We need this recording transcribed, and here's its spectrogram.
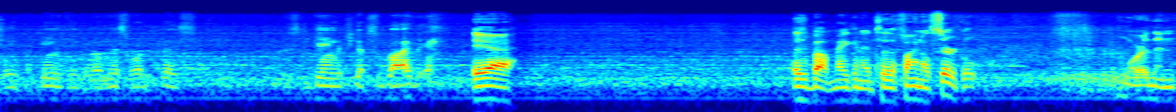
Change my game this one because it's the game that you got to survive in. Yeah. It's about making it to the final circle. More than.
